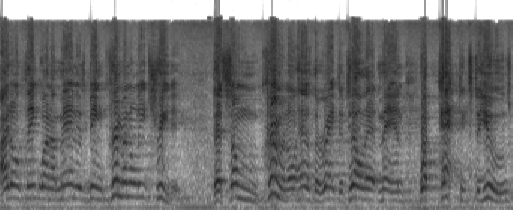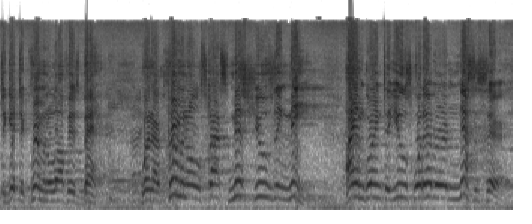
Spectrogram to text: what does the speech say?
I don't think when a man is being criminally treated, that some criminal has the right to tell that man what tactics to use to get the criminal off his back. When a criminal starts misusing me, I am going to use whatever necessary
